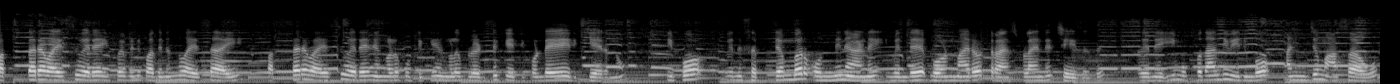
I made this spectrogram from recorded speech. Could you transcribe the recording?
പത്തര വയസ്സ് വരെ ഇപ്പൊ ഇവന് പതിനൊന്ന് വയസ്സായി. പത്തര വയസ്സ് വരെ ഞങ്ങൾ കുട്ടിക്ക് ഞങ്ങൾ ബ്ലഡ് കയറ്റിക്കൊണ്ടേ ഇരിക്കുകയായിരുന്നു ഇപ്പോൾ ഇവന് സെപ്റ്റംബർ ഒന്നിനാണ് ഇവന്റെ ബോൺമാരോ ട്രാൻസ്പ്ലാന്റ് ചെയ്തത്. അതിന് ഈ മുപ്പതാം തീയതി വരുമ്പോൾ അഞ്ച് മാസമാവും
